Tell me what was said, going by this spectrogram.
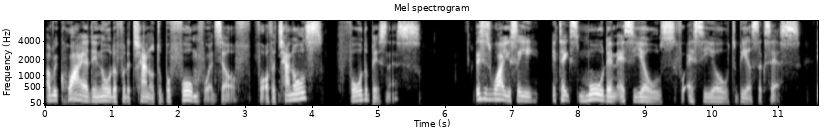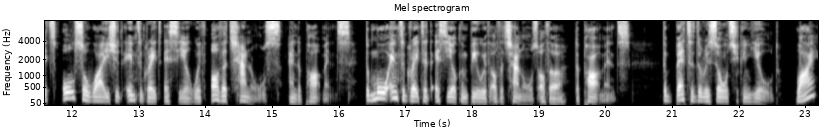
are required in order for the channel to perform for itself, for other channels, for the business. This is why you see it takes more than SEOs for SEO to be a success. It's also why you should integrate SEO with other channels and departments. The more integrated SEO can be with other channels, other departments, the better the results you can yield. Why?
